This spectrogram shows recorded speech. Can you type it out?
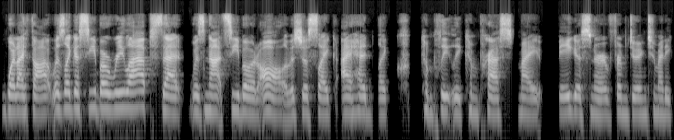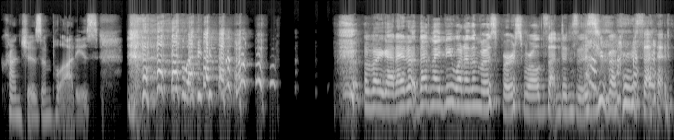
what I thought was like a SIBO relapse that was not SIBO at all. It was just like I had like c- completely compressed my vagus nerve from doing too many crunches and Pilates. like, oh my god, I don't, that might be one of the most first world sentences you've ever said.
